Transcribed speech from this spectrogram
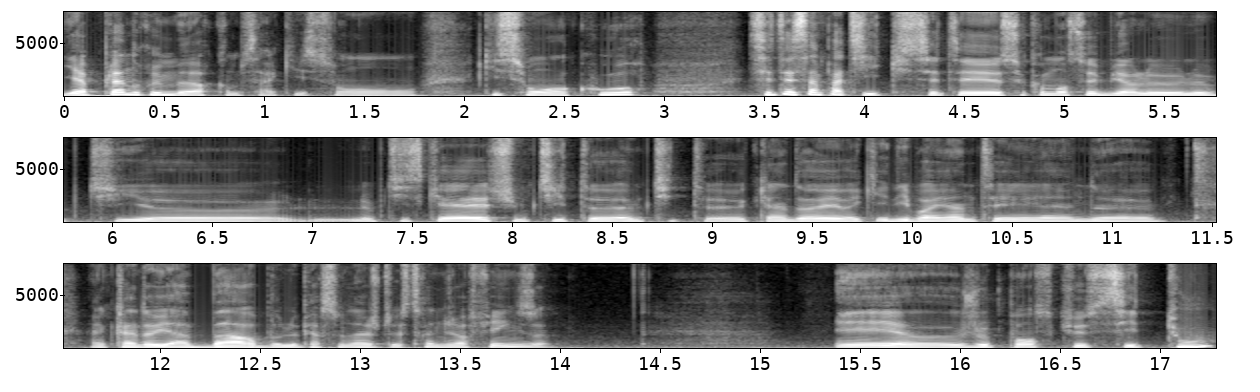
Il y a plein de rumeurs comme ça qui sont, qui sont en cours. C'était sympathique, c'était, ça commençait bien le, petit, euh, le petit sketch, une petite, un petit clin d'œil avec Eddie Bryant et un clin d'œil à Barb, le personnage de Stranger Things. Et je pense que c'est tout.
